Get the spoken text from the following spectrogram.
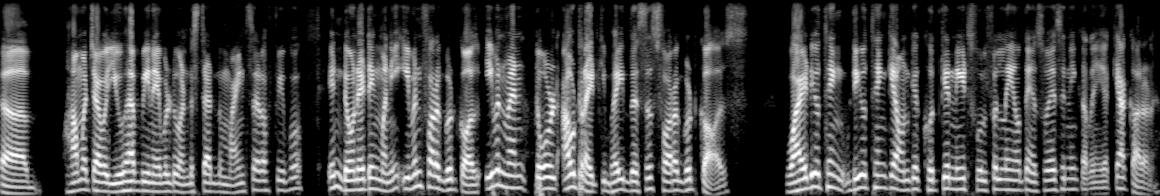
Uh, how much ever you have been able to understand the mindset of people in donating money, even for a good cause, even when told outright, ki, bhai, this is for a good cause why do you think do you think क्या उनके खुद के needs fulfill नहीं होते हैं इस वजह से नहीं कर रहे हैं या क्या कारण है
